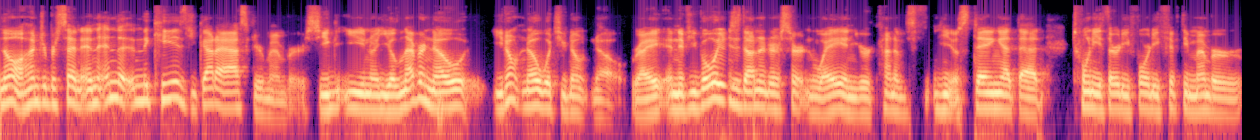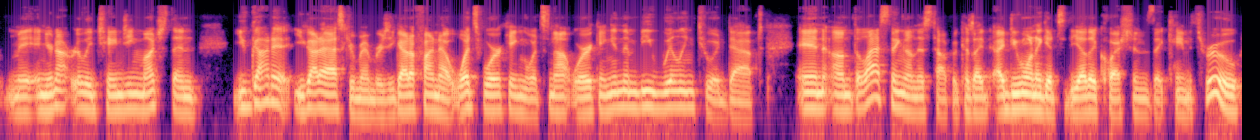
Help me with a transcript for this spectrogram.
No, hundred percent. And and the and the key is you got to ask your members. You you know you'll never know. You don't know what you don't know, right? And if you've always done it a certain way and you're kind of you know staying at that 20, 30, 40, 50 member and you're not really changing much, then you got to you got to ask your members. You got to find out what's working what's not working and then be willing to adapt. And um, the last thing on this topic because I, I do want to get to the other questions that came through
